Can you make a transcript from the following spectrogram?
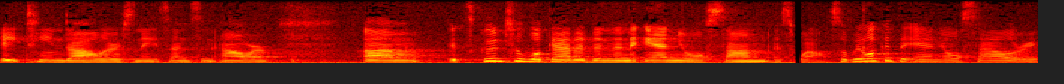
$18.08 an hour. Um, it's good to look at it in an annual sum as well. So if we look at the annual salary,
